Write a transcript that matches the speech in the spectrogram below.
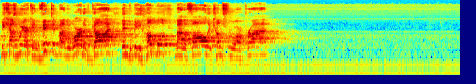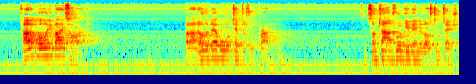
because we are convicted by the Word of God than to be humbled by the fall that comes from our pride? I don't know anybody's heart, but I know the devil will tempt us with pride. And sometimes we'll give in to those temptations.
